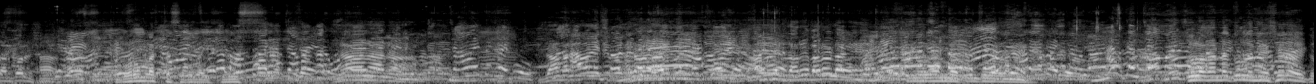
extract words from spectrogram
তারপরে গরম লাগতেছে ভাই না না না। তুললে মেয়ে সেরা হইতো।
